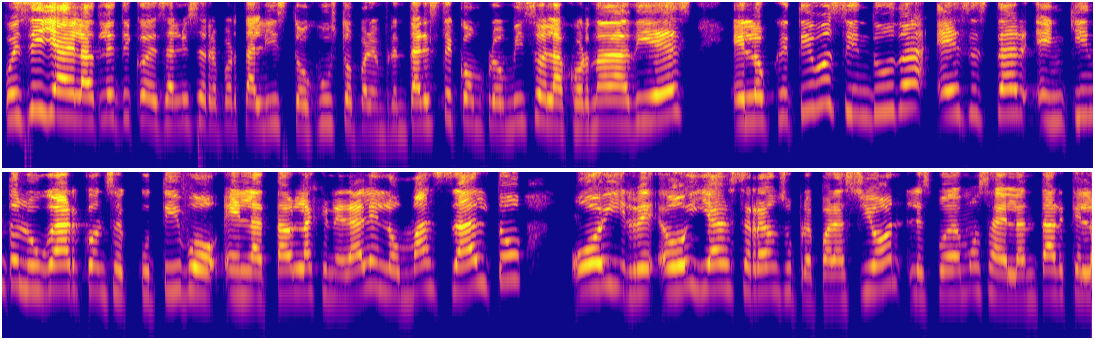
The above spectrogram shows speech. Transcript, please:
Pues sí, ya el Atlético de San Luis se reporta listo justo para enfrentar este compromiso de la jornada 10. El objetivo, sin duda, es estar en quinto lugar consecutivo en la tabla general, en lo más alto. Hoy, hoy ya cerraron su preparación. Les podemos adelantar que el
